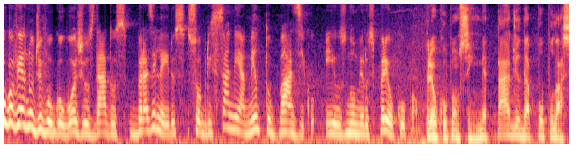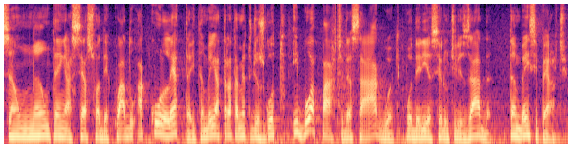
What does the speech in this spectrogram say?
O governo divulgou hoje os dados brasileiros sobre saneamento básico e os números preocupam. Preocupam sim. Metade da população não tem acesso adequado à coleta e também a tratamento de esgoto. E boa parte dessa água que poderia ser utilizada também se perde.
